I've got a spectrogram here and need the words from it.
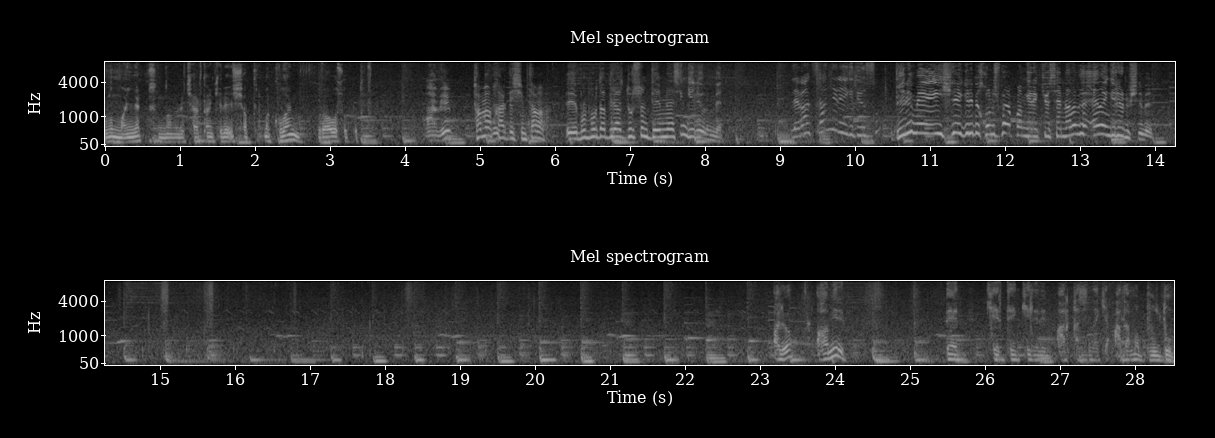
Oğlum manyak mısın lan? Öyle kertenkele iş yaptırmak kolay mı? Bravo Sokrat. Amirim Tamam kardeşim tamam. Ee, bu burada biraz dursun demlensin geliyorum ben. Levent sen nereye gidiyorsun? Benim e, işle ilgili bir konuşma yapmam gerekiyor Selin Hanım. Hemen geliyorum şimdi ben. Alo, amirim. Ben kertenkelenin arkasındaki adamı buldum.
